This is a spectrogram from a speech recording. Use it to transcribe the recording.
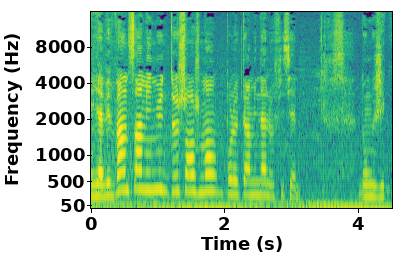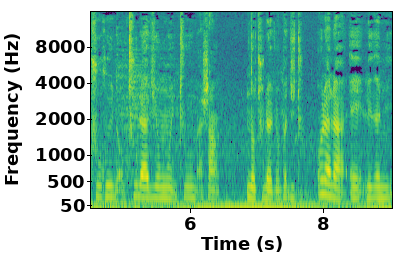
Et il y avait 25 minutes de changement pour le terminal officiel. Donc j'ai couru dans tout l'avion et tout, machin. Dans tout l'avion, pas du tout. Oh là là, et les amis,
